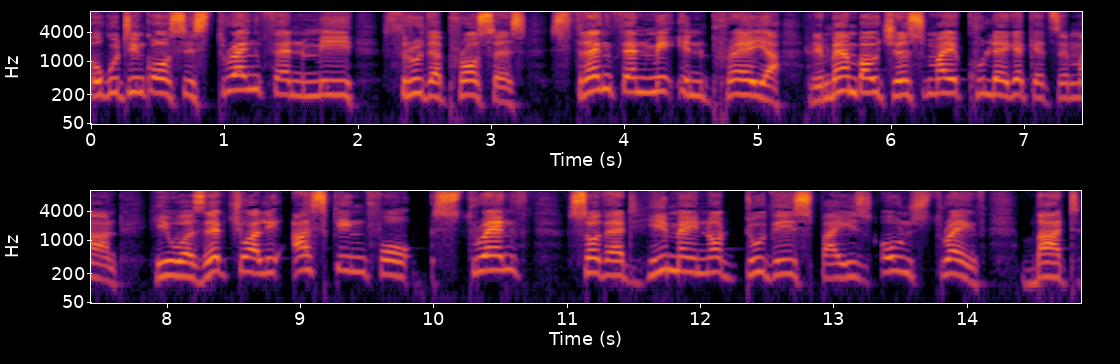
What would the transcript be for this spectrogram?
ukuthi inkosi strengthen me through the process. Strengthen me in prayer. Remember ujesu mayekhuleka egetsemane he was actually asking for strength so that he may not do this by his own strength but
